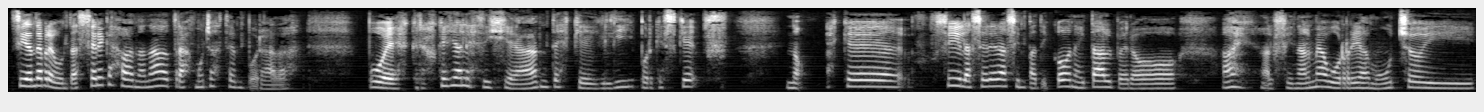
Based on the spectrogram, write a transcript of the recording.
siguiente pregunta. ¿Serie que has abandonado tras muchas temporadas? Pues creo que ya les dije antes que Glee, porque es que... no, es que sí, la serie era simpaticona y tal, pero ay, al final me aburría mucho y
